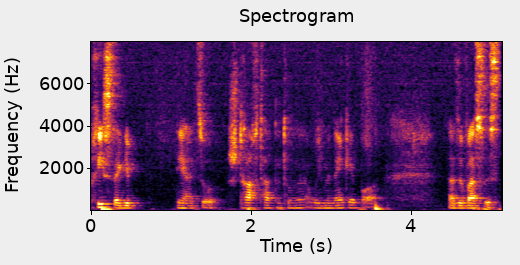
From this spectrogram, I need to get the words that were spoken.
Priester gibt, die halt so Straftaten tun, ne? wo ich mir denke, boah, also was ist,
